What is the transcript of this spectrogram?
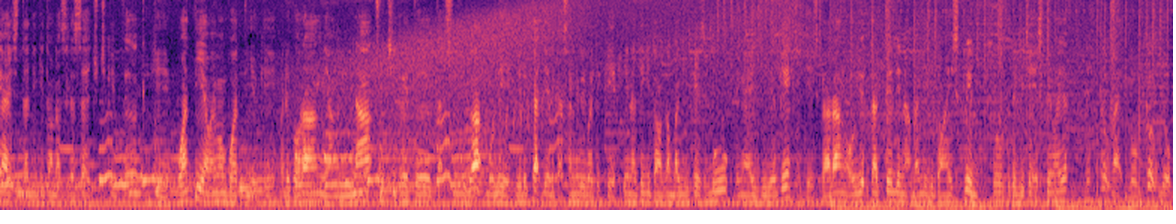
Guys, tadi kita dah selesai cuci kereta. Puas hati lah memang puas hati. Okay, pada korang yang nak cuci kereta kat sini juga boleh. Dia dekat dia dekat Sunway Batu Cave. Okay, nanti kita akan bagi Facebook dengan IG dia. Okay, okay sekarang Oyut kata dia nak bagi kita orang aiskrim. So kita pergi cek aiskrim Oyut. Let's go. Right, go. Go. Jom.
